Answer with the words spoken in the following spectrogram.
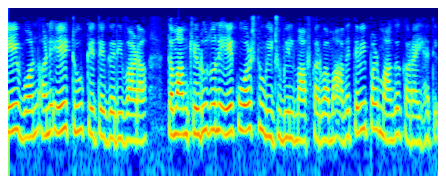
એ વન અને એ ટુ કેટેગરીવાળા તમામ ખેડૂતોને એક વર્ષનું વીજું બિલ માફ કરવામાં આવે તેવી પણ માંગ કરાઈ હતી.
